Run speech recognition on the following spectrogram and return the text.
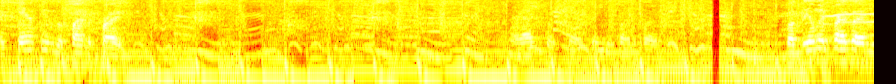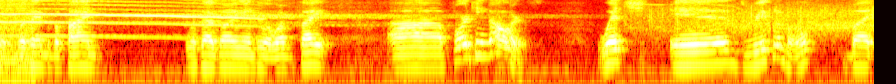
I can't seem to find the price. I actually can't seem to find the price. But the only price I was able to find without going into a website, uh, fourteen dollars, which is reasonable. But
